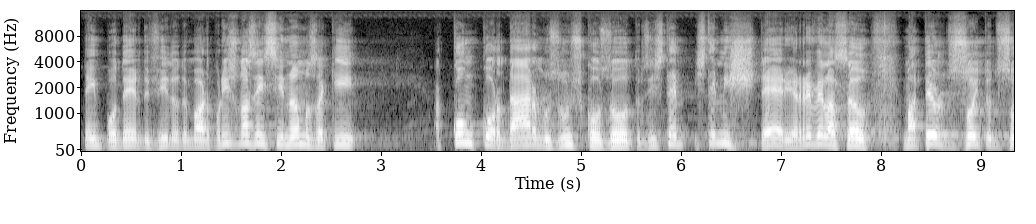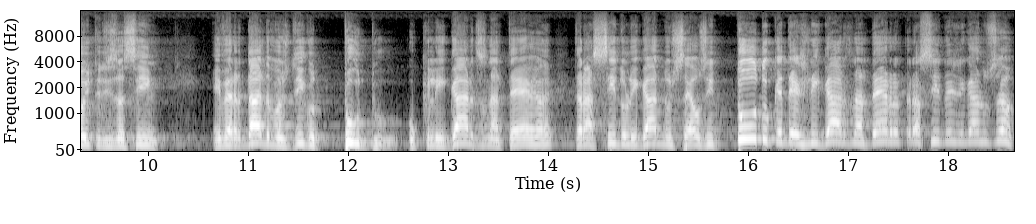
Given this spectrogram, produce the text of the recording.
tem poder de vida ou de morte. Por isso nós ensinamos aqui a concordarmos uns com os outros. Isto é, isto é mistério, é revelação. Mateus 18, 18 diz assim: Em verdade vos digo tudo, o que ligardes na terra terá sido ligado nos céus, e tudo que desligardes na terra terá sido desligado no céu.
